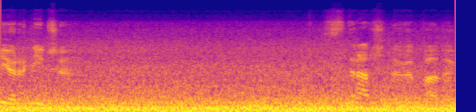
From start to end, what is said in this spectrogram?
Ja pierniczę. Straszny wypadek.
